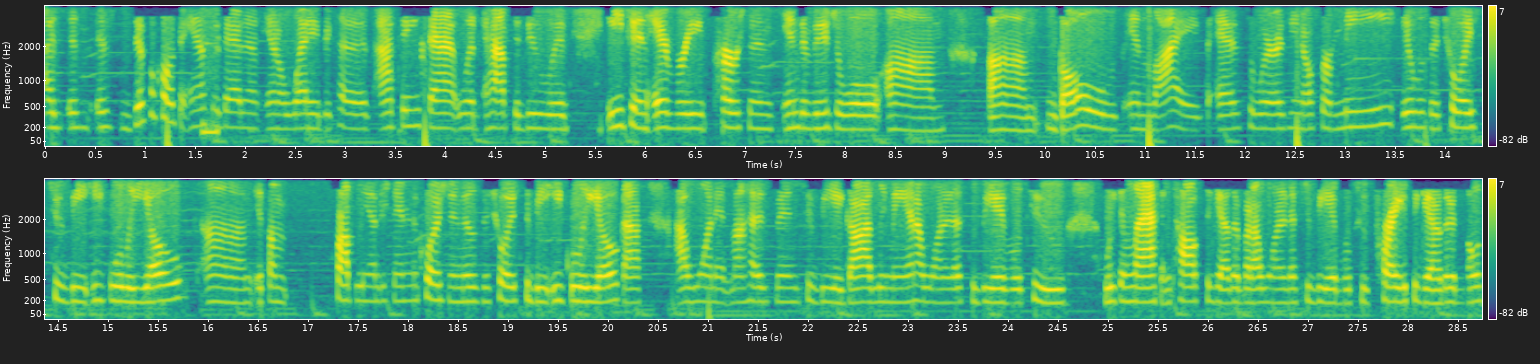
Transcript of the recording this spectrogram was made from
I it's, it's difficult to answer that in, in a way because I think that would have to do with each and every person's individual um um goals in life as to whereas you know for me it was a choice to be equally yoked um if i'm properly understanding the question, it was a choice to be equally yoked. I, I wanted my husband to be a godly man. I wanted us to be able to we can laugh and talk together, but I wanted us to be able to pray together. Those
